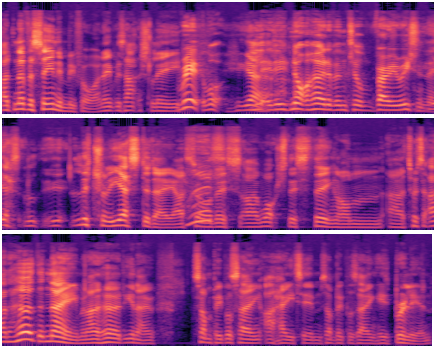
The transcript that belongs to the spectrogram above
I'd never seen him before, and it was actually really, what, Yeah. yeah, he'd not heard of him until very recently. Yes, l- literally yesterday, I saw this. I watched this thing on uh, Twitter. I'd heard the name, and I heard you know some people saying I hate him, some people saying he's brilliant.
